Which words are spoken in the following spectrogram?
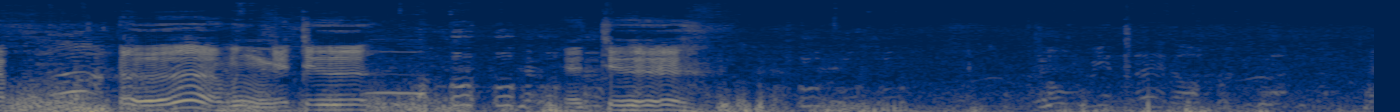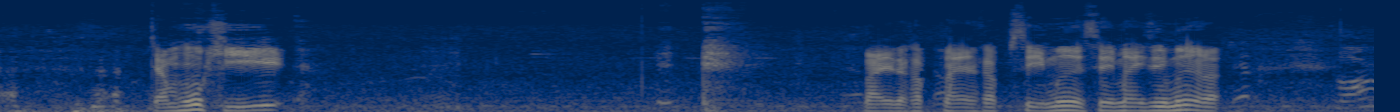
ครับ เออ มึงอย่าจืออย่าจือ จำหูขี่ไปแล้วครับไปแล้วครับสี่มือสี่ไม้สี่มือแล้วสอง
